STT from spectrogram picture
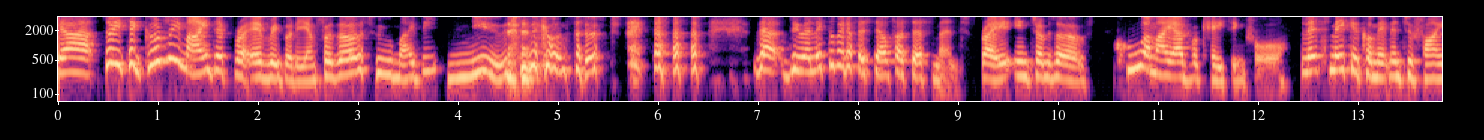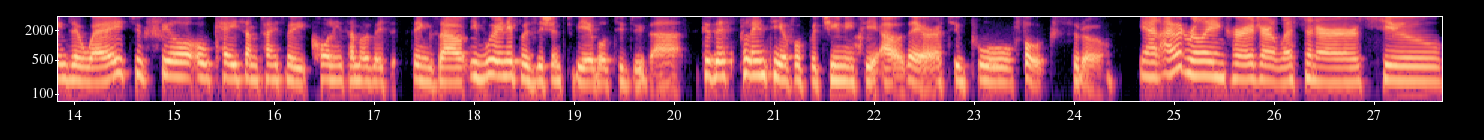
Yeah, so it's a good reminder for everybody and for those who might be new to the concept that do a little bit of a self assessment, right? In terms of who am I advocating for? Let's make a commitment to find a way to feel okay, sometimes maybe calling some of these things out if we're in a position to be able to do that. Because there's plenty of opportunity out there to pull folks through. Yeah, and I would really encourage our listeners to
